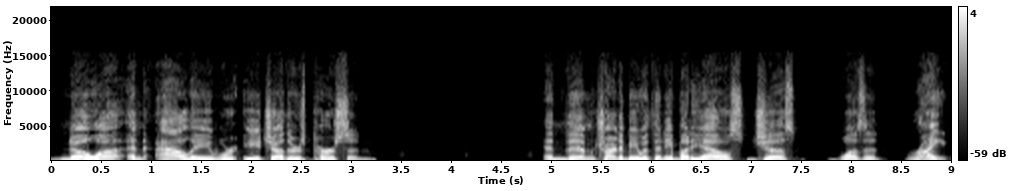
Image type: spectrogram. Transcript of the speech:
Noah and Allie were each other's person. And them trying to be with anybody else just wasn't right.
